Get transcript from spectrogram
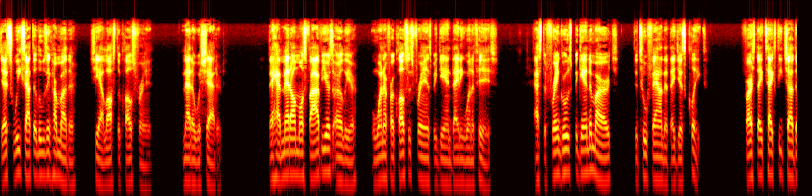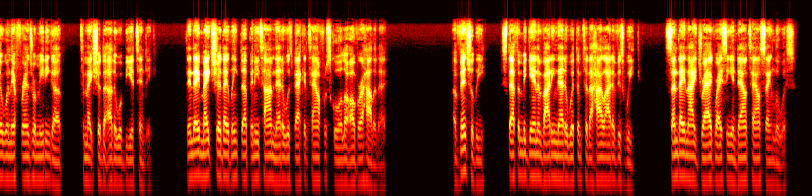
Just weeks after losing her mother, she had lost a close friend. Netta was shattered. They had met almost five years earlier one of her closest friends began dating one of his. As the friend groups began to merge, the two found that they just clicked. First, they text each other when their friends were meeting up to make sure the other would be attending. Then they make sure they linked up anytime Netta was back in town from school or over a holiday. Eventually, Stefan began inviting Netta with him to the highlight of his week Sunday night drag racing in downtown St. Louis.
